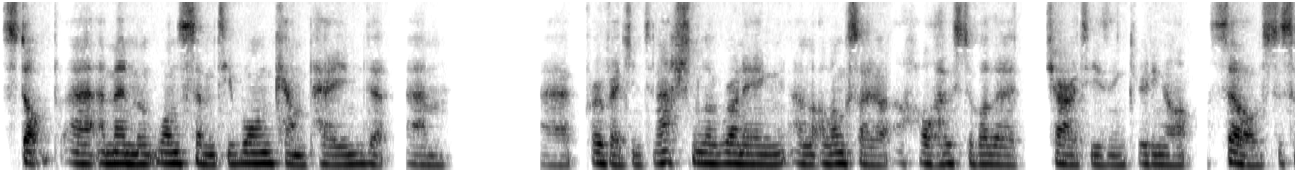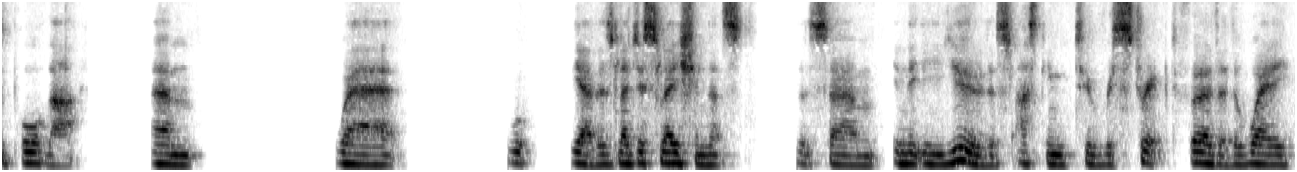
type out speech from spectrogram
Stop uh, Amendment 171 campaign that um, uh, ProVeg International are running alongside a, whole host of other charities, including ourselves, to support that. Um, where, yeah, there's legislation that's that's um, in the EU that's asking to restrict further the way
